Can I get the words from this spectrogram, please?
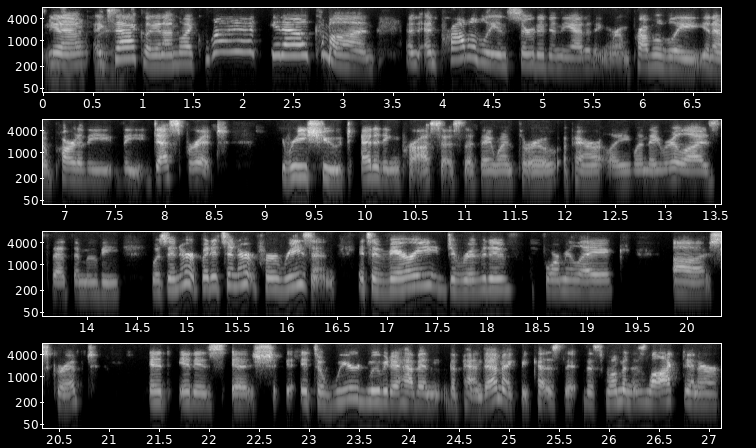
you exactly. know exactly and i'm like what you know come on and and probably inserted in the editing room probably you know part of the the desperate reshoot editing process that they went through apparently when they realized that the movie was inert but it's inert for a reason it's a very derivative formulaic uh, script it it is it's a weird movie to have in the pandemic because the, this woman is locked in her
